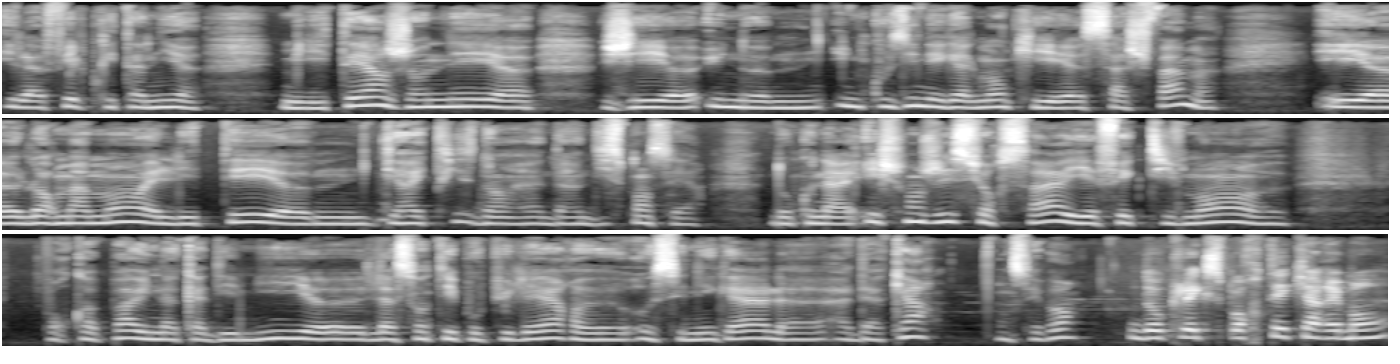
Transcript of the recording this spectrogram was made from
il a fait le Britannique militaire. J'en ai, j'ai une, cousine également qui est sage-femme, et leur maman, elle était directrice d'un dispensaire. Donc on a échangé sur ça, et effectivement pourquoi pas une académie de la santé populaire au Sénégal, à Dakar. On sait pas. Donc l'exporter carrément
